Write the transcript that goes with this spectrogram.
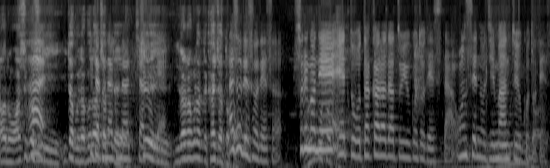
あの足はい。腰痛くなくなっちゃってっちゃって。杖いらなくなって帰っちゃったと。あそうですそうです。それがねえっとお宝だということでした温泉の自慢ということです。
